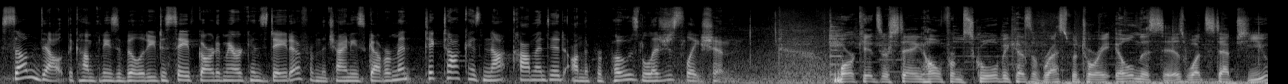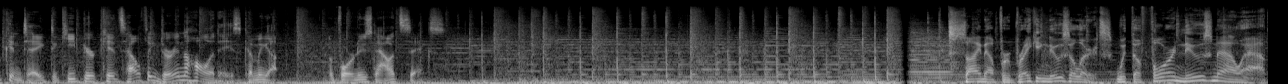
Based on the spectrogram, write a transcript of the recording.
Some doubt the company's ability to safeguard Americans' data from the Chinese government. TikTok has not commented on the proposed legislation. More kids are staying home from school because of respiratory illnesses. What steps you can take to keep your kids healthy during the holidays coming up on 4 News Now at 6. Sign up for breaking news alerts with the 4 News Now app.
